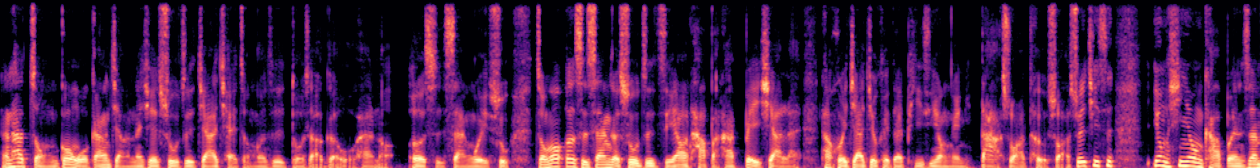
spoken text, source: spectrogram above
那他总共我刚刚讲的那些数字加起来总共是多少个？我看到二十三位数，总共二十三个数字，只要他把它背下来，他回家就可以在 PC 用给你大刷特刷。所以其实用信用卡本身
